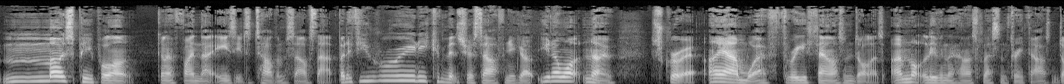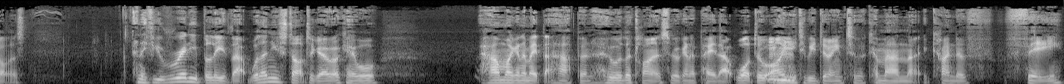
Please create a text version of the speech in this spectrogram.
Most people aren't going to find that easy to tell themselves that. But if you really convince yourself and you go, you know what, no, screw it, I am worth three thousand dollars. I'm not leaving the house for less than three thousand dollars. And if you really believe that, well, then you start to go, okay, well, how am I going to make that happen? Who are the clients who are going to pay that? What do I mm-hmm. need to be doing to command that kind of fee?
